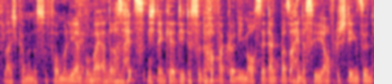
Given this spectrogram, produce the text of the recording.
vielleicht kann man das so formulieren, wobei andererseits, ich denke, die Düsseldorfer können ihm auch sehr dankbar sein, dass sie aufgestiegen sind,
